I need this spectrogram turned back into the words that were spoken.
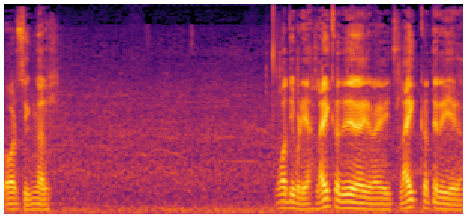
और सिंगल। बहुत ही बढ़िया। लाइक कर दीजिएगा लाइक करते रहिएगा।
